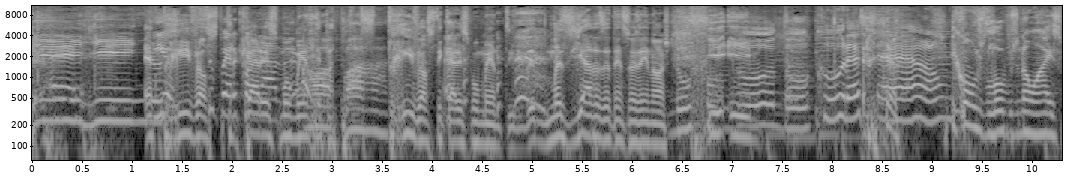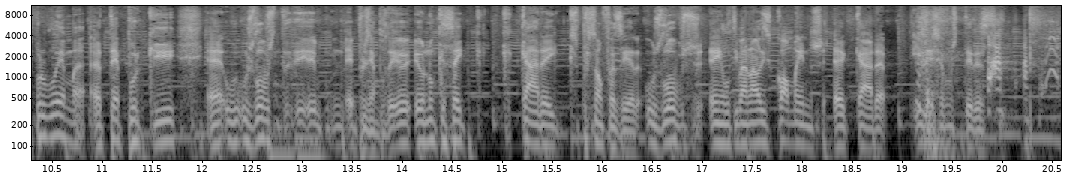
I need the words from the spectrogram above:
É eu terrível esticar esse momento. É, Oh, pá, pá. terrível esticar esse momento. De- Demasiadas atenções em nós. Do fundo E- e- do coração. E com os lobos não há esse problema. Até porque eh, os lobos, eh, eh, por exemplo, eu, eu nunca sei que, cara e que expressão fazer. Os lobos, em última análise, comem-nos a cara e deixam-nos ter esse.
